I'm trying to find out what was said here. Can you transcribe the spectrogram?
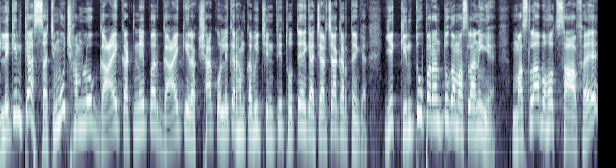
लेकिन क्या सचमुच हम लोग गाय कटने पर, गाय की रक्षा को लेकर हम कभी चिंतित होते हैं क्या? चर्चा करते हैं क्या? ये किंतु परंतु का मसला नहीं है। मसला बहुत साफ़ है,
